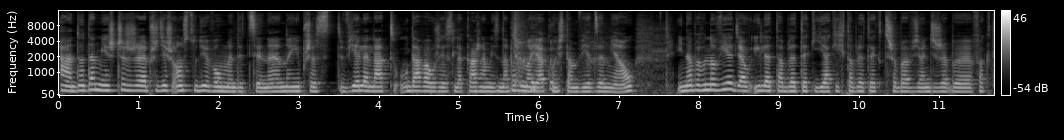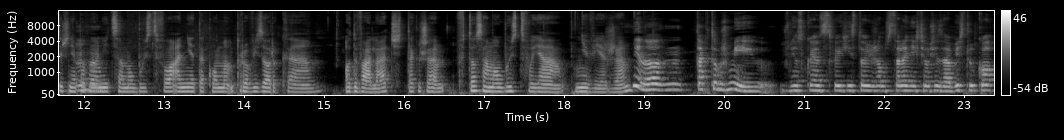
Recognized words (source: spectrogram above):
A, dodam jeszcze, że przecież on studiował medycynę, no i przez wiele lat udawał, że jest lekarzem, więc na pewno jakąś tam wiedzę miał. I na pewno wiedział, ile tabletek i jakich tabletek trzeba wziąć, żeby faktycznie mhm. popełnić mhm. samobójstwo, a nie taką prowizorkę odwalać. Także w to samobójstwo ja nie wierzę. Nie no, tak to brzmi, wnioskując z Twojej historii, że on wcale nie chciał się zabić, tylko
